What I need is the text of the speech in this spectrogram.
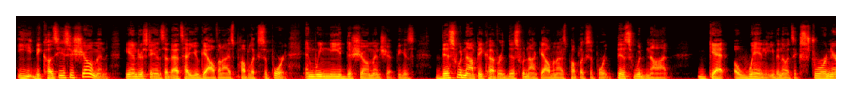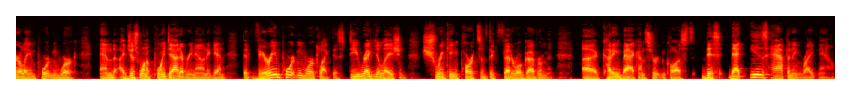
he, because he's a showman, he understands that that's how you galvanize public support. And we need the showmanship because this would not be covered, this would not galvanize public support, this would not get a win, even though it's extraordinarily important work. And I just want to point out every now and again that very important work like this, deregulation, shrinking parts of the federal government, uh, cutting back on certain costs, this that is happening right now.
